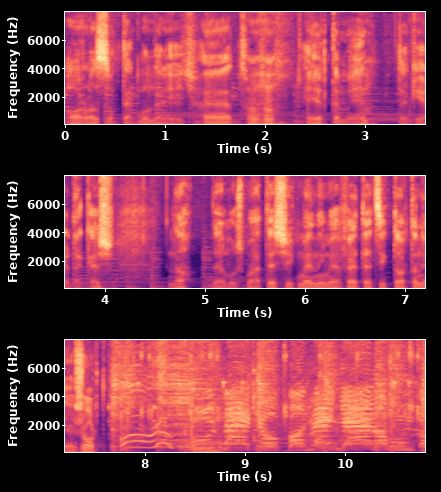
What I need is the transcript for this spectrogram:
arra azt szokták mondani, hogy hát, értem én, tök érdekes. Na, de most már tessék menni, mert feltetszik tartani a zsort. Meg jobban, menj el a munka,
